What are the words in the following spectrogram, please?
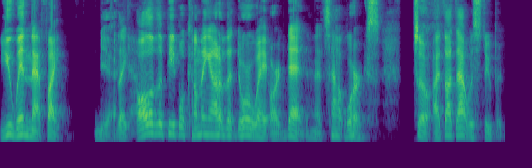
you win that fight. yeah. Like Yeah. all of the people coming out of that doorway are dead. That's how it works. So I thought that was stupid.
